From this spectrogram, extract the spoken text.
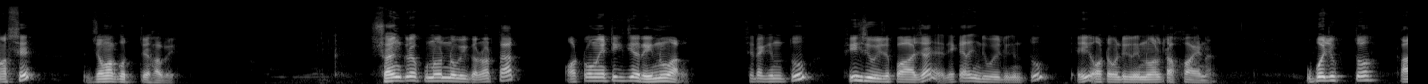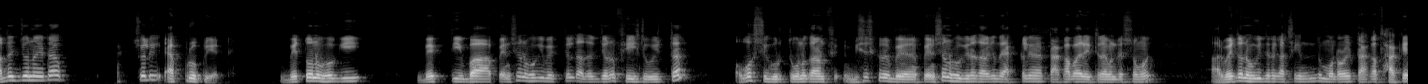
মাসে জমা করতে হবে। স্বয়ংক্রিয় পুনর্নবীকরণ, অর্থাৎ অটোমেটিক যে রিনুয়াল সেটা কিন্তু ফিক্সড ডিপোজিটে পাওয়া যায় রেকারিং ডিপোজিটে কিন্তু এই অটোমেটিক রিনুয়ালটা হয় না। উপযুক্ত কাদের জন্য এটা অ্যাকচুয়ালি অ্যাপ্রোপ্রিয়েট বেতনভোগী ব্যক্তি বা পেনশনভোগী ব্যক্তি তাদের জন্য ফিক্সড ডিপোজিটটা অবশ্যই গুরুত্বপূর্ণ, কারণ বিশেষ করে পেনশনভোগীরা তারা কিন্তু এককালীন টাকা পায় রিটায়ারমেন্টের সময়। আর বেতনভোগীদের কাছে কিন্তু মোটামুটি টাকা থাকে,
